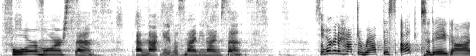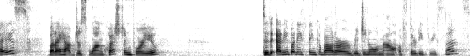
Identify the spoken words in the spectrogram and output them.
four more cents. And that gave us 99 cents. So we're to have to wrap this up today, guys. But I have just one question for you. Did anybody think about our original amount of 33 cents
